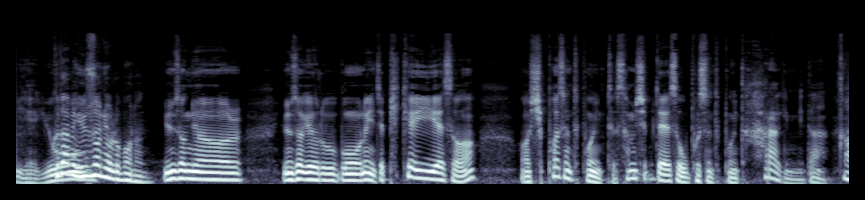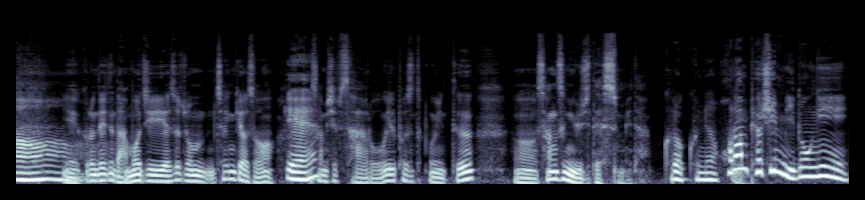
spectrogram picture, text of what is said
예, 요 그다음에 윤석열 후보는 윤석열 윤석열 후보는 이제 PK에서 어 10%포인트, 30대에서 5%포인트 하락입니다. 아. 예, 그런데 이제 나머지에서 좀 챙겨서 예. 34로 1%포인트 어 상승 유지됐습니다. 그렇군요. 호남 표심 이동이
